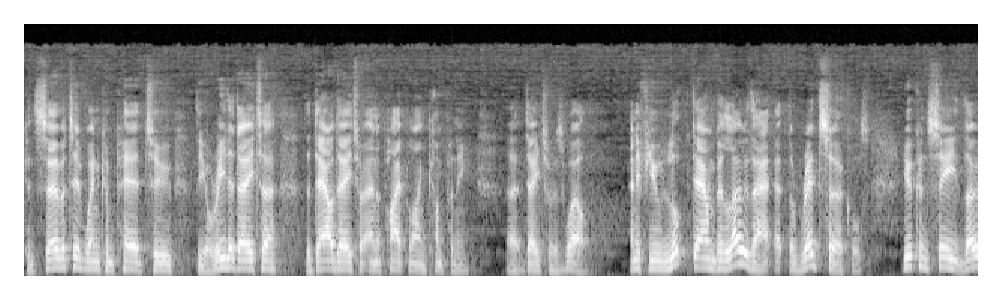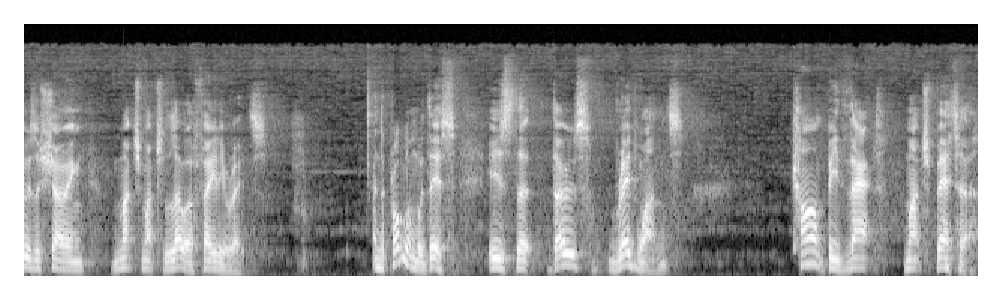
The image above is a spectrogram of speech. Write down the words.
conservative when compared to the OREDA data, the Dow data, and a pipeline company uh, data as well. And if you look down below that at the red circles, you can see those are showing much, much lower failure rates. And the problem with this is that those red ones can't be that much better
